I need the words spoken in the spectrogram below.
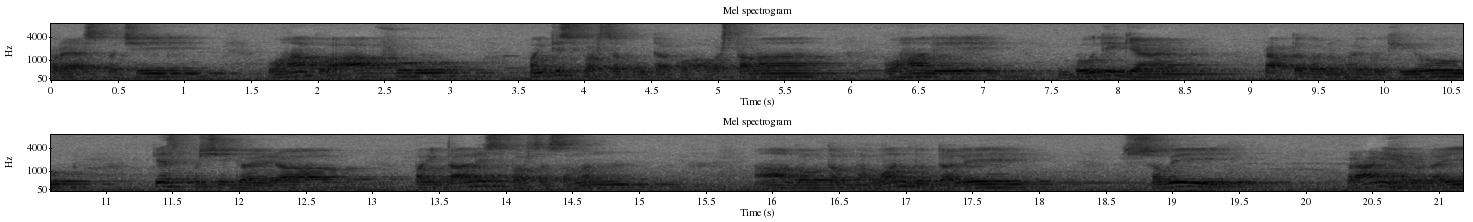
प्रयासपछि उहाँको आफू पैँतिस वर्ष पुग्दाको अवस्थामा उहाँले बोधि ज्ञान प्राप्त गर्नुभएको थियो। त्यसपछि गएर पैँतालिस वर्षसम्म गौतम भगवान् बुद्धले सबै प्राणीहरूलाई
